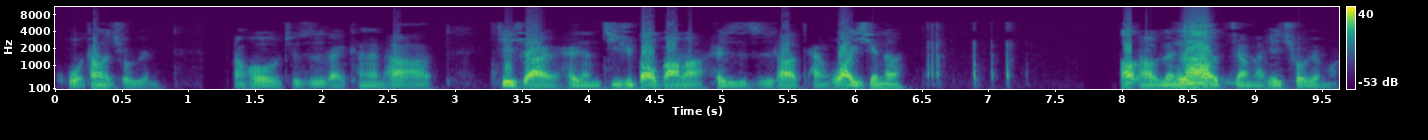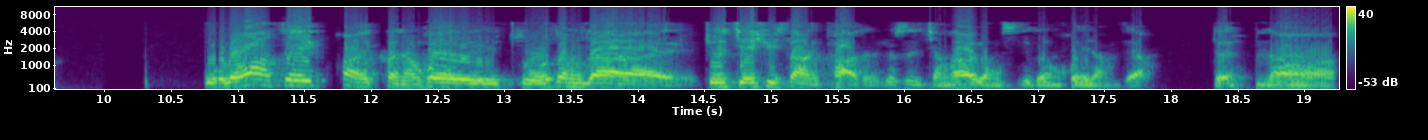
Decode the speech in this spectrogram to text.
火烫的球员，然后就是来看看他接下来还能继续爆发吗？还是只是他的昙花一现呢？好，那你要讲哪些球员吗？我的话这一块可能会着重在就是接续上一 part，就是讲到勇士跟灰狼这样。对，嗯、那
